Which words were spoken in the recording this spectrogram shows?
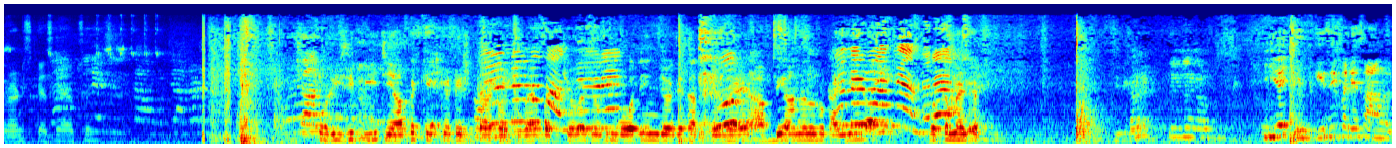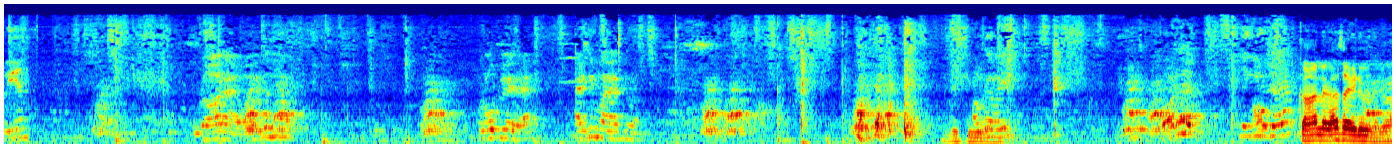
फ्रेंड्स कैसे हैं आप सब? और इसी बीच यहाँ पे क्रिकेट स्टार्ट हो चुका है बच्चों का जो कि बहुत ही इंजॉय के साथ खेल रहे हैं। आप भी आनंद उठाइए और कमेंट कर ये से परेशान हो रही है। उड़ा रहा है भाई बंदा। प्रो प्लेयर है। ऐसे ही मारा तूने देखिए। है भाई। है? कहाँ लगा? साइड में लगा।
